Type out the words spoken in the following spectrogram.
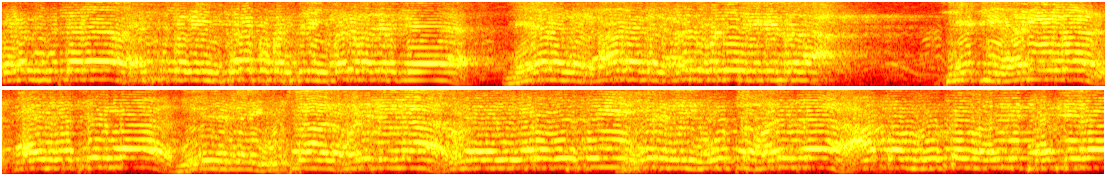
கடந்து விட்டன பரிசு சிறப்பு பரிசினை பெறுவதற்கு நேரங்கள் காலங்கள் கடந்து கொண்டே இருக்கின்றன. சீட்டி அறியுங்கள் அது வீரர்களை உற்சாகப்படுத்துகிறார் உங்களது வரவோசை வீரர்களின் ஊட்டம் ஆட்டம் ஊக்கம் அள்ளி தந்திரா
